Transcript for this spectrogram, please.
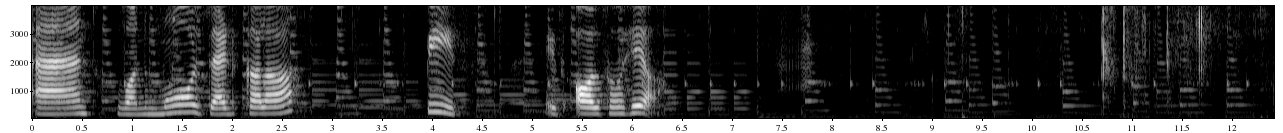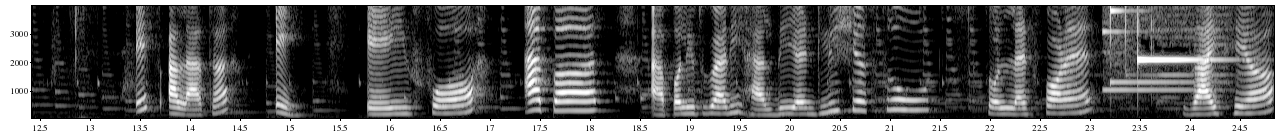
and one more Z color piece is also here. It's a letter A. A is for apple. Apple is very healthy and delicious fruit. So let's put in right here.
